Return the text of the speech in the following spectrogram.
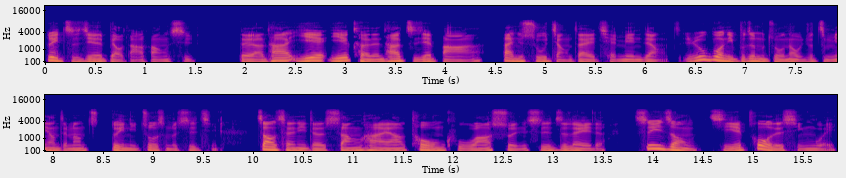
最直接的表达方式。对啊，他也也可能他直接把。半书讲在前面这样子，如果你不这么做，那我就怎么样怎么样对你做什么事情，造成你的伤害啊、痛苦啊、损失之类的，是一种胁迫的行为。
